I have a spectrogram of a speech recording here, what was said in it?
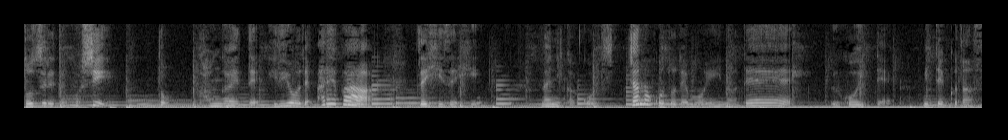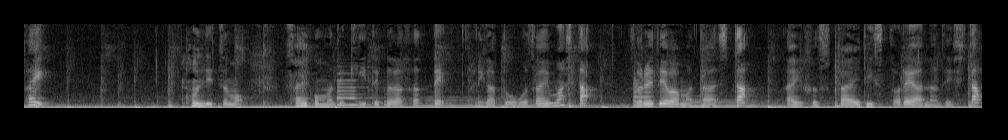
訪れてほしい。考えているようであればぜひぜひ何かこうちっちゃなことでもいいので動いてみてください。本日も最後まで聞いてくださってありがとうございました。それではまた明日。ライフスタイリストレアナでした。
